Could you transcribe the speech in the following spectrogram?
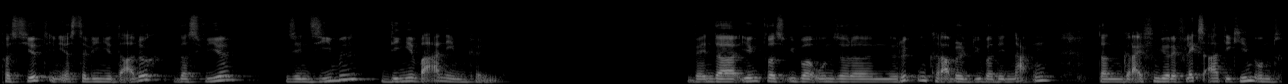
passiert in erster Linie dadurch, dass wir sensibel Dinge wahrnehmen können wenn da irgendwas über unseren Rücken krabbelt, über den Nacken, dann greifen wir reflexartig hin und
